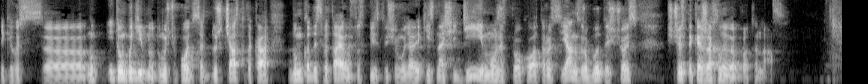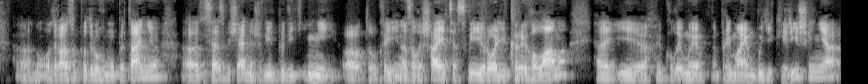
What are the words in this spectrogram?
якихось е, ну і тому подібно, тому що погодься дуже часто така думка десь витає у суспільстві, що мовляв, якісь наші дії можуть спровокувати росіян зробити щось, щось таке жахливе проти нас. Е, Ну, одразу по другому питанню, е, це звичайно ж відповідь ні. От Україна залишається своїй ролі криголама, е, і коли ми приймаємо будь-які рішення,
